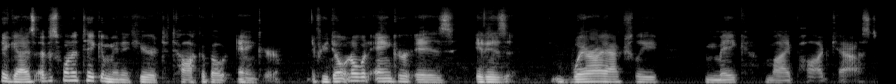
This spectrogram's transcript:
Hey guys, I just want to take a minute here to talk about Anchor. If you don't know what Anchor is, it is where I actually make my podcast.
